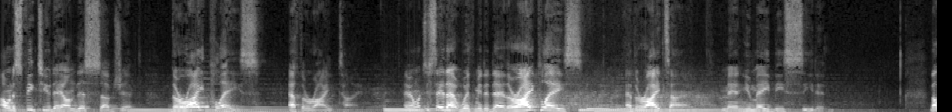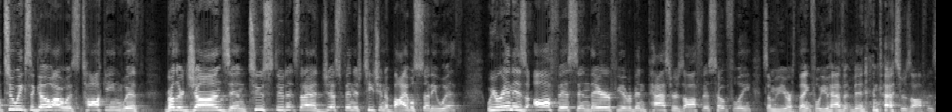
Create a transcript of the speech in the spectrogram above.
I want to speak to you today on this subject the right place at the right time. And I want you to say that with me today the right place at the right time. Man, you may be seated. About two weeks ago, I was talking with Brother Johns and two students that I had just finished teaching a Bible study with. We were in his office, and there, if you've ever been pastor's office, hopefully some of you are thankful you haven't been in pastor's office.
